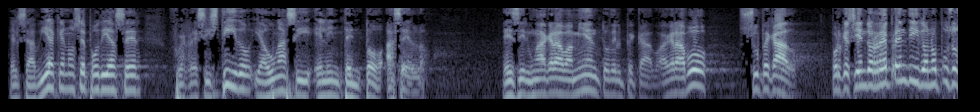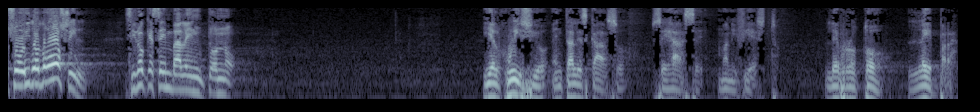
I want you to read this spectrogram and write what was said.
Él sabía que no se podía hacer, fue resistido y aún así él intentó hacerlo. Es decir, un agravamiento del pecado. Agravó su pecado. Porque siendo reprendido no puso su oído dócil, sino que se envalentonó. Y el juicio en tales casos se hace manifiesto. Le brotó lepra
